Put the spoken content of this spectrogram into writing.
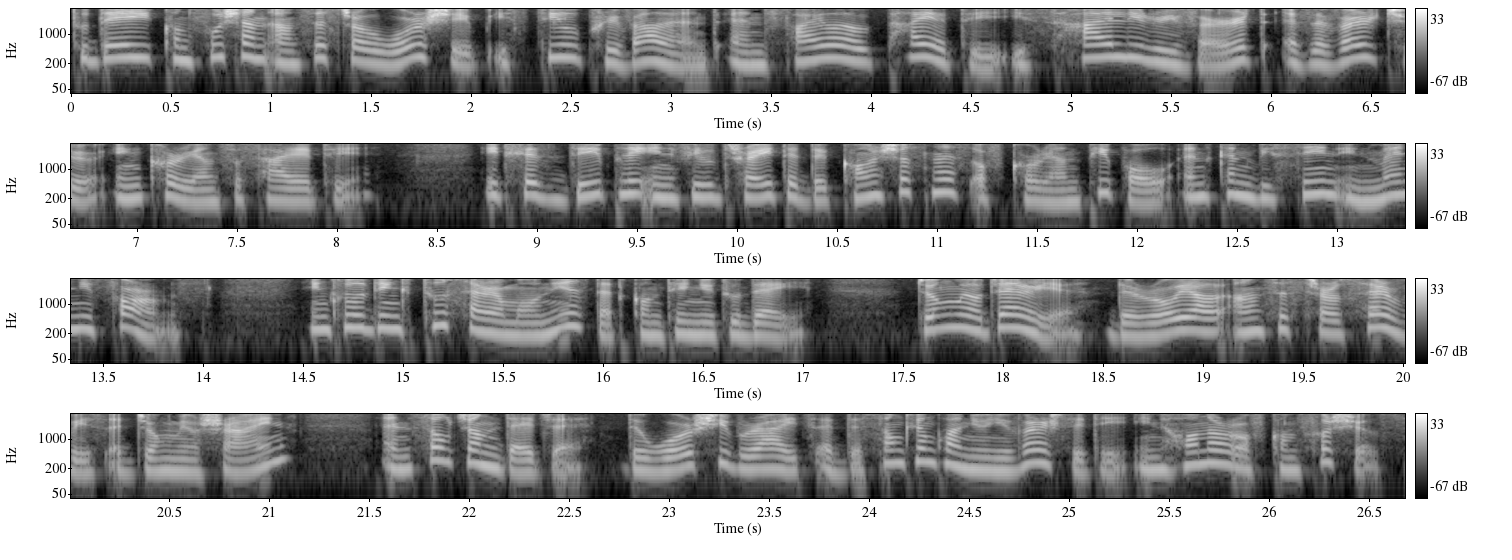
Today, Confucian ancestral worship is still prevalent and filial piety is highly revered as a virtue in Korean society. It has deeply infiltrated the consciousness of Korean people and can be seen in many forms, including two ceremonies that continue today. Jongmyo Jerye, the royal ancestral service at Jongmyo Shrine, and Sokjon Deje, the worship rites at the Sungkyunkwan University in honor of Confucius,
